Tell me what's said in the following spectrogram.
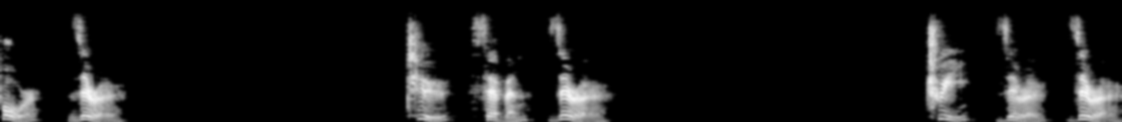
four zero two seven zero. three zero zero.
